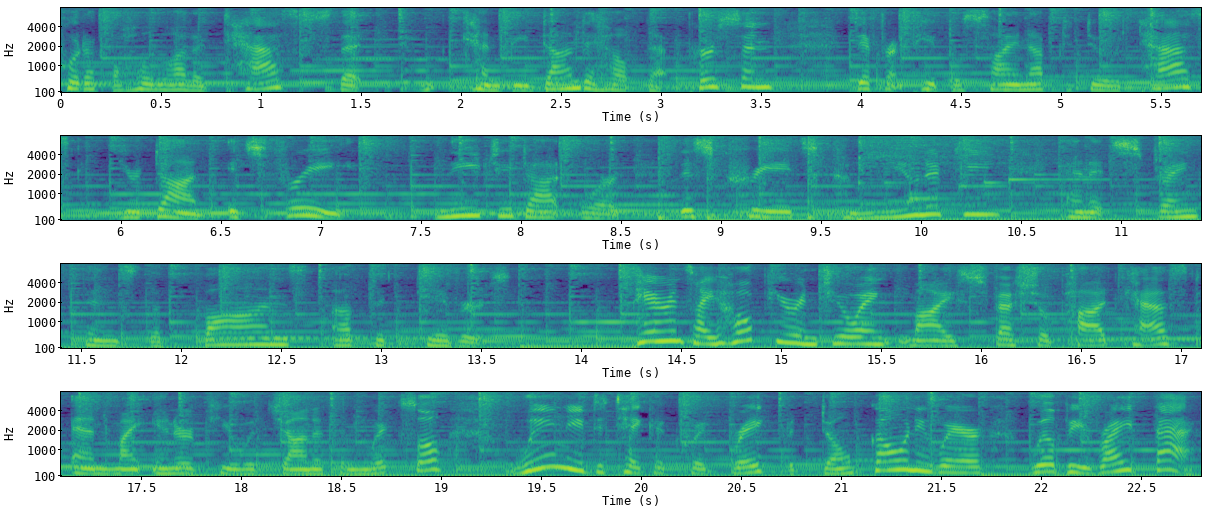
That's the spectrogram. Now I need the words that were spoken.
put up a whole lot of tasks that can be done to help that person. Different people sign up to do a task. You're done. It's free. NeedYou.org. This creates community and it strengthens the bonds of the givers. Parents, I hope you're enjoying my special podcast and my interview with Jonathan Wixell. We need to take a quick break, but don't go anywhere. We'll be right back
